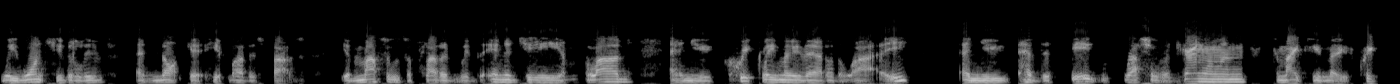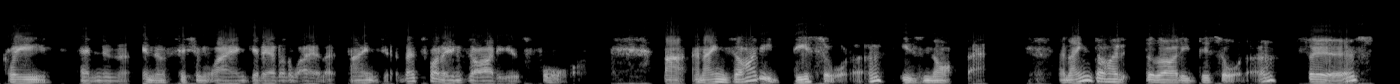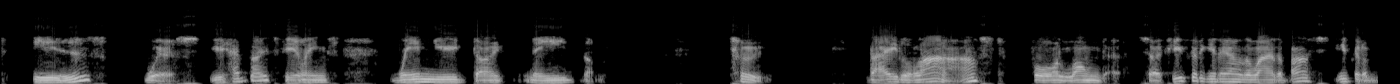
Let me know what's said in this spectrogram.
We want you to live and not get hit by this bus. Your muscles are flooded with energy and blood, and you quickly move out of the way, and you have this big rush of adrenaline to make you move quickly and in, a, in an efficient way and get out of the way of that danger. That's what anxiety is for. Uh, an anxiety disorder is not that. An anxiety disorder, first, is worse. You have those feelings when you don't need them. Two, they last for longer. So if you've got to get out of the way of the bus, you've got a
